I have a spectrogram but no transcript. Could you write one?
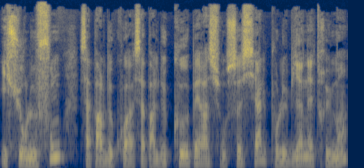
Et sur le fond, ça parle de quoi? Ça parle de coopération sociale pour le bien-être humain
